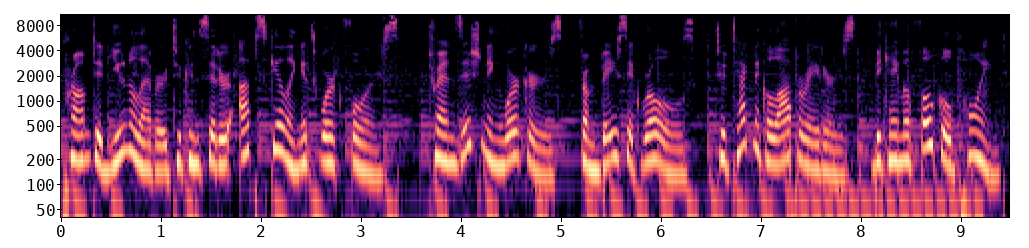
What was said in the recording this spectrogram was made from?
prompted Unilever to consider upskilling its workforce. Transitioning workers from basic roles to technical operators became a focal point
